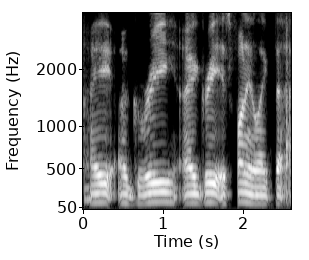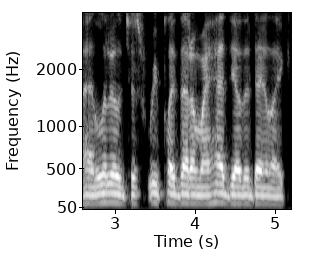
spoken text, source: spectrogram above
I agree. I agree. It's funny like that. I literally just replayed that on my head the other day. Like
